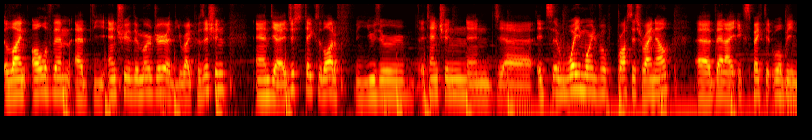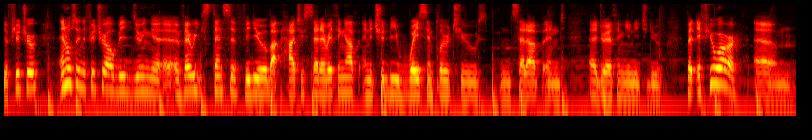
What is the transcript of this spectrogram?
align all of them at the entry of the merger at the right position. And yeah, it just takes a lot of user attention and uh, it's a way more involved process right now uh, than I expect it will be in the future. And also in the future, I'll be doing a, a, very extensive video about how to set everything up, and it should be way simpler to set up and uh, do everything you need to do. But if you are um,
